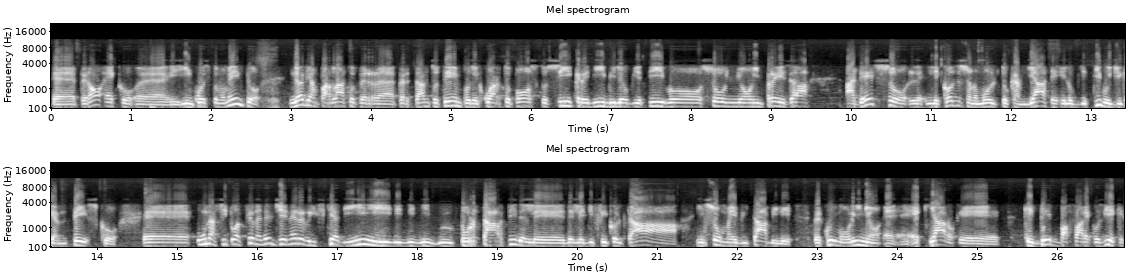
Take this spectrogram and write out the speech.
Eh, però ecco, eh, in questo momento noi abbiamo parlato per, per tanto tempo del quarto posto, sì, credibile, obiettivo, sogno, impresa Adesso le, le, cose sono molto cambiate e l'obiettivo è gigantesco. Eh, una situazione del genere rischia di, di, di, di portarti delle, delle, difficoltà insomma evitabili. Per cui Mourinho è, è chiaro che che debba fare così e che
